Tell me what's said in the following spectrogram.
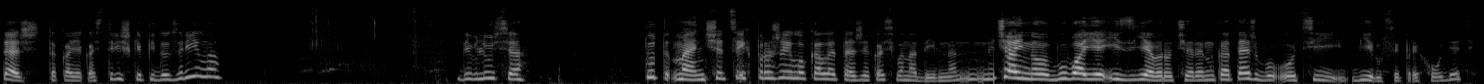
Теж така якась трішки підозріла. Дивлюся, Тут менше цих прожилок, але теж якась вона дивна. Звичайно, буває із єврочеренка, теж бу- оці віруси приходять.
